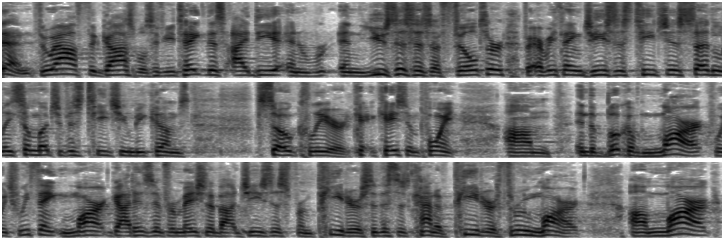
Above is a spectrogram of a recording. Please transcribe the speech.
Then, throughout the Gospels, if you take this idea and, and use this as a filter for everything Jesus teaches, suddenly so much of his teaching becomes so clear. case in point, um, in the book of Mark, which we think Mark got his information about Jesus from Peter, so this is kind of Peter through Mark. Um, Mark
